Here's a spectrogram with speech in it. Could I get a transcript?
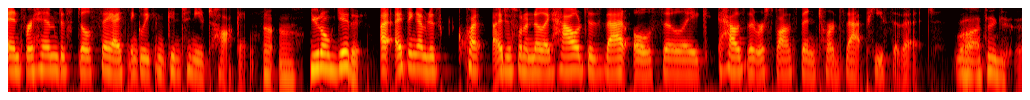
and for him to still say, "I think we can continue talking." uh-uh. You don't get it. I, I think I'm just que- I just want to know like how does that also like how's the response been towards that piece of it? Well, I think uh,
